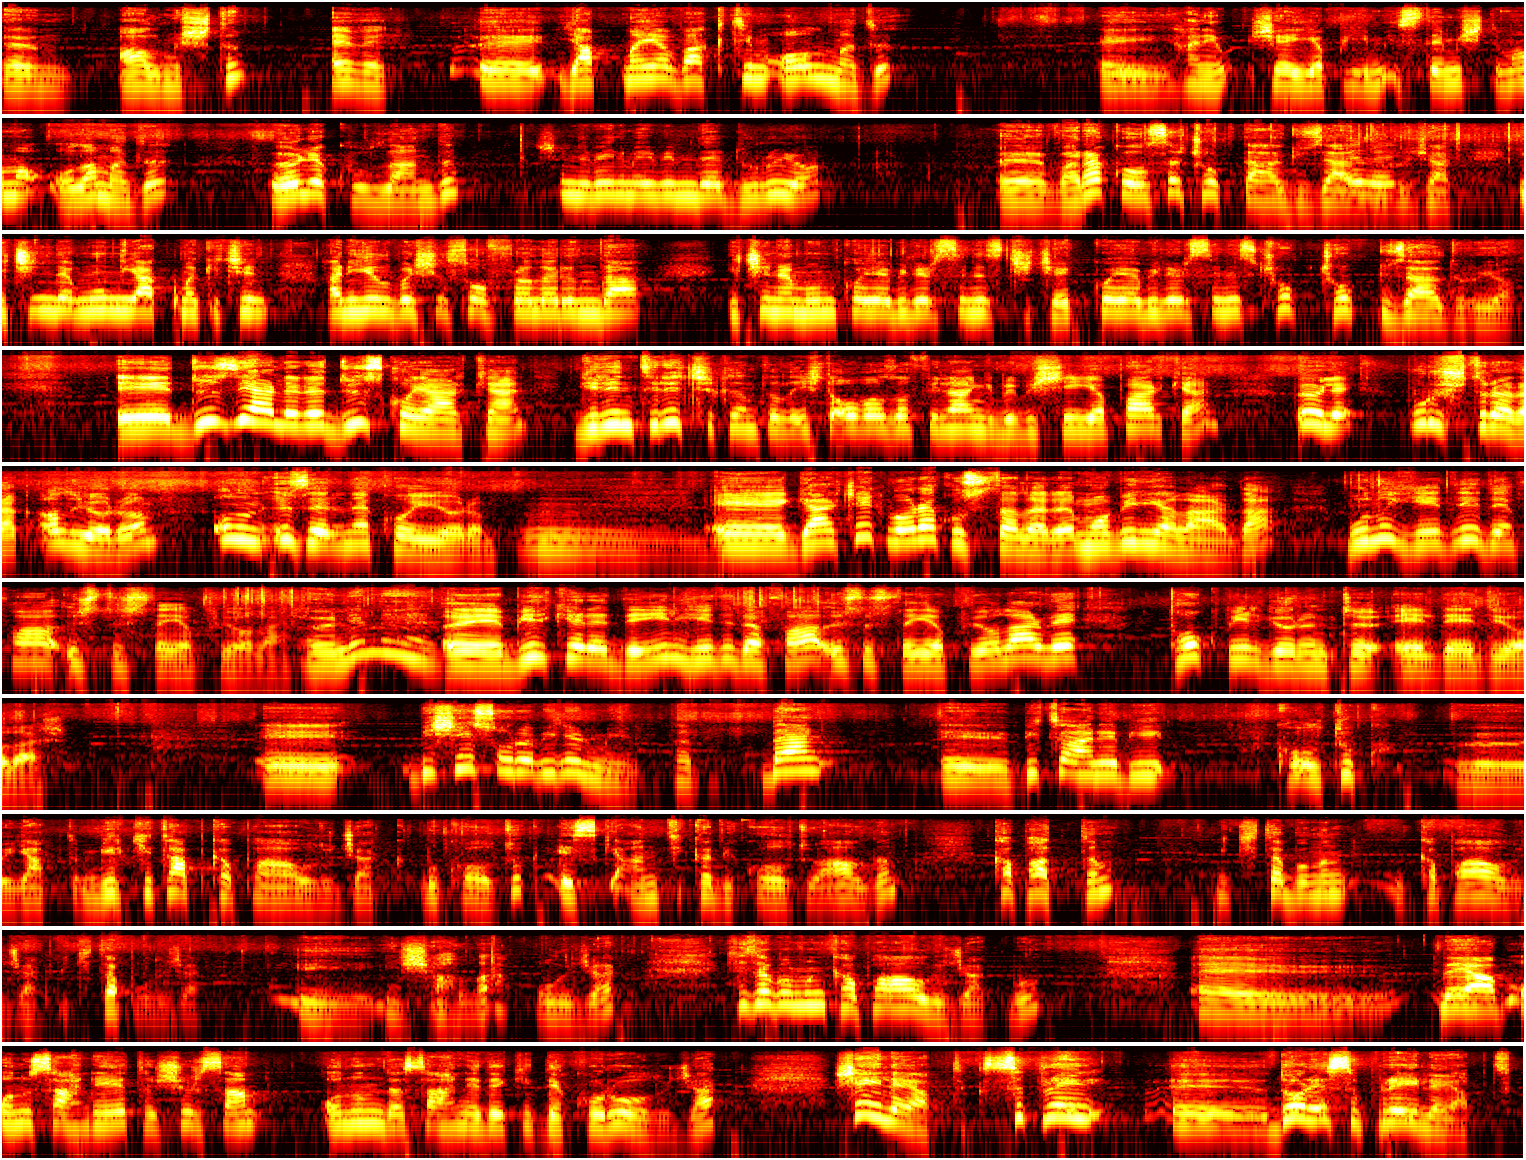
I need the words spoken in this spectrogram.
e, almıştım. Evet. E, yapmaya vaktim olmadı. E, hani şey yapayım istemiştim ama olamadı. Öyle kullandım. Şimdi benim evimde duruyor. E, varak olsa çok daha güzel Evet. duracak. İçinde mum yakmak için hani yılbaşı sofralarında içine mum koyabilirsiniz, çiçek koyabilirsiniz. Çok çok güzel duruyor. E, düz yerlere düz koyarken girintili çıkıntılı işte o vazo falan gibi bir şey yaparken böyle buruşturarak alıyorum. Onun üzerine koyuyorum. E, gerçek varak ustaları mobilyalarda bunu yedi defa üst üste yapıyorlar. Öyle mi? Ee, bir kere değil yedi defa üst üste yapıyorlar ve tok bir görüntü elde ediyorlar. Ee, bir şey sorabilir miyim? Tabii. Ben e, bir tane bir koltuk e, yaptım. Bir kitap kapağı olacak bu koltuk. Eski antika bir koltuğu aldım. Kapattım. Bir kitabımın kapağı olacak. Bir kitap olacak. Ee, inşallah olacak. Kitabımın kapağı olacak bu. Ee, veya onu sahneye taşırsam onun da sahnedeki dekoru olacak. Şeyle yaptık. Sprey, e, Dore spreyle yaptık.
